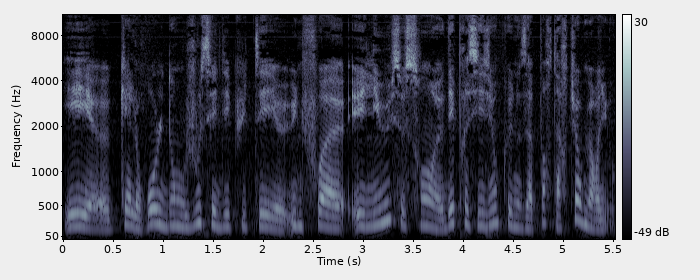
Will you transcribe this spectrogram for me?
et euh, quel rôle donc jouent ces députés euh, une fois élus? Ce sont des précisions que nous apporte Arthur Muriot.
